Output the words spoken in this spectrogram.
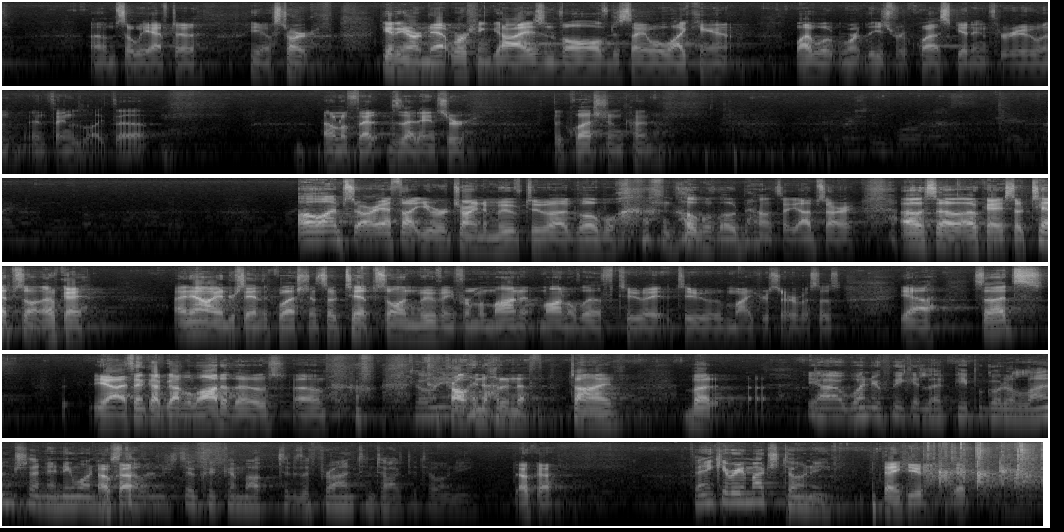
Um, so we have to you know, start getting our networking guys involved to say, well, why can't why weren't these requests getting through and, and things like that. I don't know if that, does that answer the question kind of? Oh, I'm sorry. I thought you were trying to move to a global, global load balancing. I'm sorry. Oh, so, okay, so tips on, okay. Uh, Now I understand the question. So tips on moving from a mon- monolith to, a, to microservices. Yeah, so that's, yeah, I think I've got a lot of those. Um, Tony? Probably not enough time, but, uh, Yeah, I wonder if we could let people go to lunch, and anyone who's Okay. still interested could come up to the front and talk to Tony. okay. Thank you very much, Tony. Thank you. Yep.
